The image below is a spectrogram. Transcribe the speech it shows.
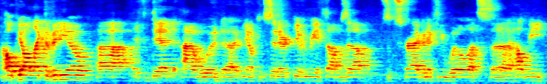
I hope you all liked the video. Uh, if you did, I would uh, you know consider giving me a thumbs up, subscribing if you will. That's uh, help me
